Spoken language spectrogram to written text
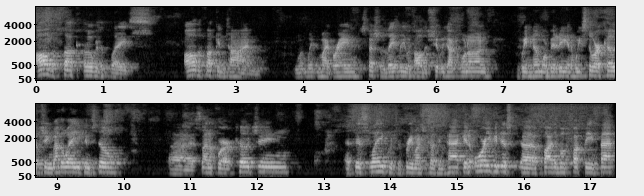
all the fuck over the place, all the fucking time with my brain, especially lately with all the shit we got going on between no morbidity and we still are coaching. By the way, you can still uh, sign up for our coaching at this link, which is pretty much coaching packet, or you could just uh, buy the book "Fuck Being Fat"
